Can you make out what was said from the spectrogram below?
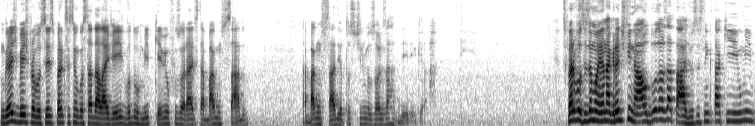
Um grande beijo pra vocês, espero que vocês tenham gostado da live aí. Vou dormir porque meu fuso horário está bagunçado. Tá bagunçado e eu tô sentindo meus olhos arderem aqui. Espero vocês amanhã na grande final, duas horas da tarde. Vocês têm que estar aqui uma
